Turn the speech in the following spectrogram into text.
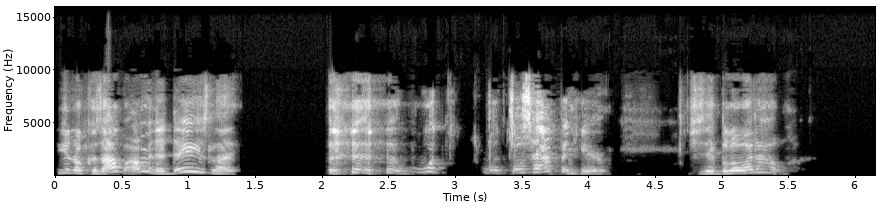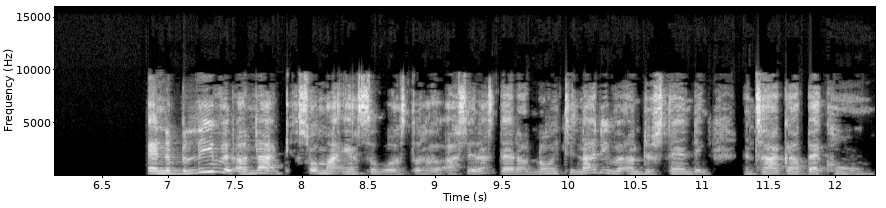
You know, because I'm in a daze like, what what just happened here? She said, blow it out. And to believe it or not, guess what my answer was to her? I said, that's that anointing, not even understanding until I got back home.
